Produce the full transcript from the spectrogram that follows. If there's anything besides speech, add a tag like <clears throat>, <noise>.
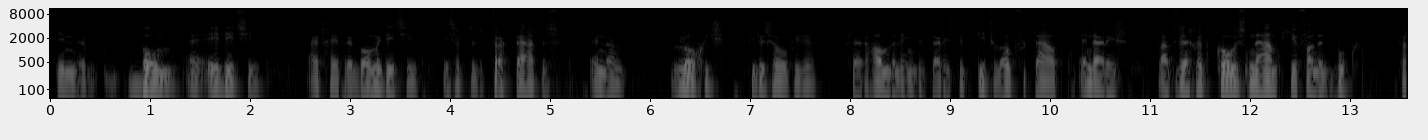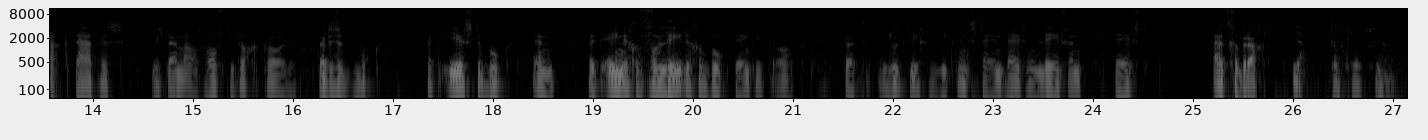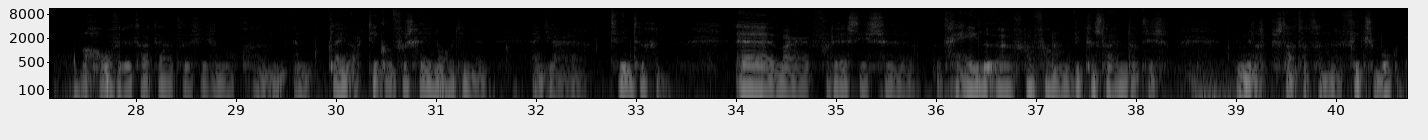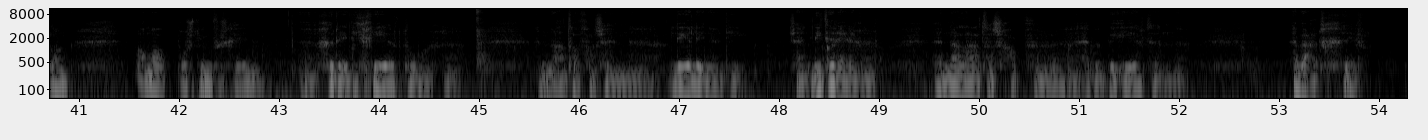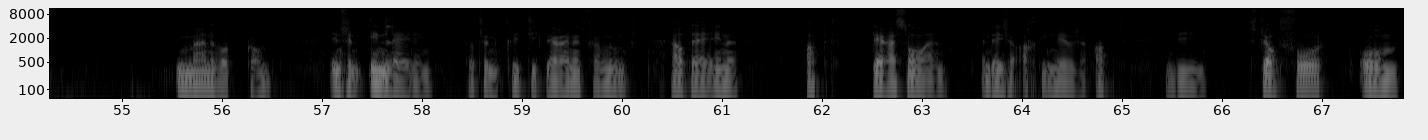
in de Boom-editie, uitgeverij Boom-editie, is het de Tractatus en dan logisch-filosofische verhandeling. Dus daar is de titel ook vertaald. En daar is, laten we zeggen, het koosnaampje van het boek Tractatus is dan als hoofdtitel gekozen. Dat is het boek, het eerste boek. En het enige volledige boek, denk ik ook, dat Ludwig Wittgenstein bij zijn leven heeft uitgebracht. Ja, dat klopt, ja. Behalve de tractatus is er nog um, een klein artikel verschenen ooit in de eind jaren twintig. Uh, maar voor de rest is uh, het gehele oeuvre van Wittgenstein, dat is, inmiddels bestaat dat een uh, fikse boekenplank, allemaal postuum verschenen. geredigeerd door een aantal van zijn leerlingen die zijn literaire uh, nalatenschap uh, hebben beheerd en uh, hebben uitgegeven. Immanuel Kant, in zijn inleiding tot zijn kritiek der Reine Vernunft, haalt hij een abt Terrasson aan. En deze 18e-eeuwse abt die stelt voor om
